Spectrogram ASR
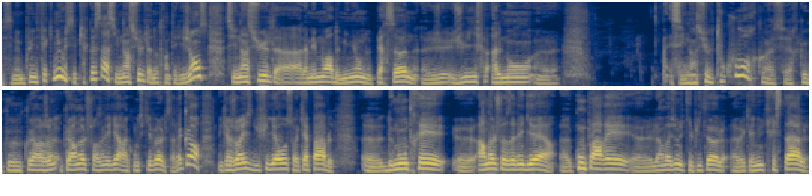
c'est même plus une fake news, c'est pire que ça, c'est une insulte à notre intelligence, c'est une insulte à, la mémoire de millions de personnes, juifs, allemands, c'est une insulte tout court, quoi. C'est-à-dire que, que, Arnold Schwarzenegger raconte ce qu'il veut, ça d'accord, mais qu'un journaliste du Figaro soit capable euh, de montrer euh, Arnold Schwarzenegger euh, comparer l'invasion du Capitole avec la nuit de cristal,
